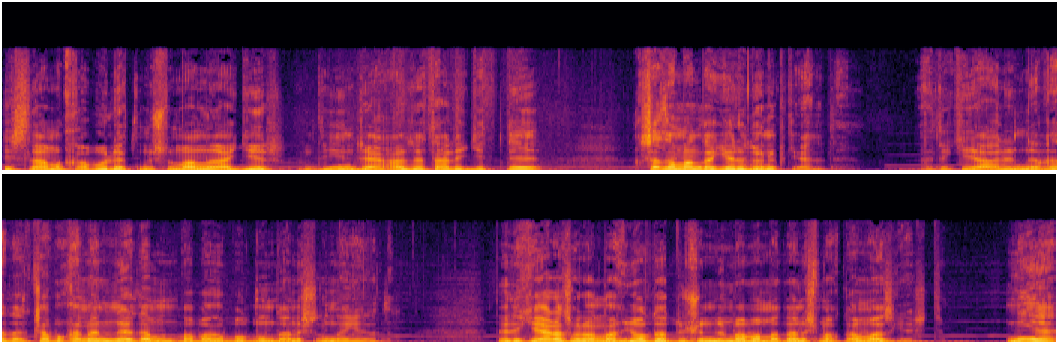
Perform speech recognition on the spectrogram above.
İslam'ı kabul et, Müslümanlığa gir deyince Hazreti Ali gitti kısa zamanda geri dönüp geldi. Dedi ki ya Ali ne kadar çabuk hemen nereden babanı buldun danıştığında geldin. Dedi ki ya Resulallah yolda düşündüm babama danışmaktan vazgeçtim. Niye?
